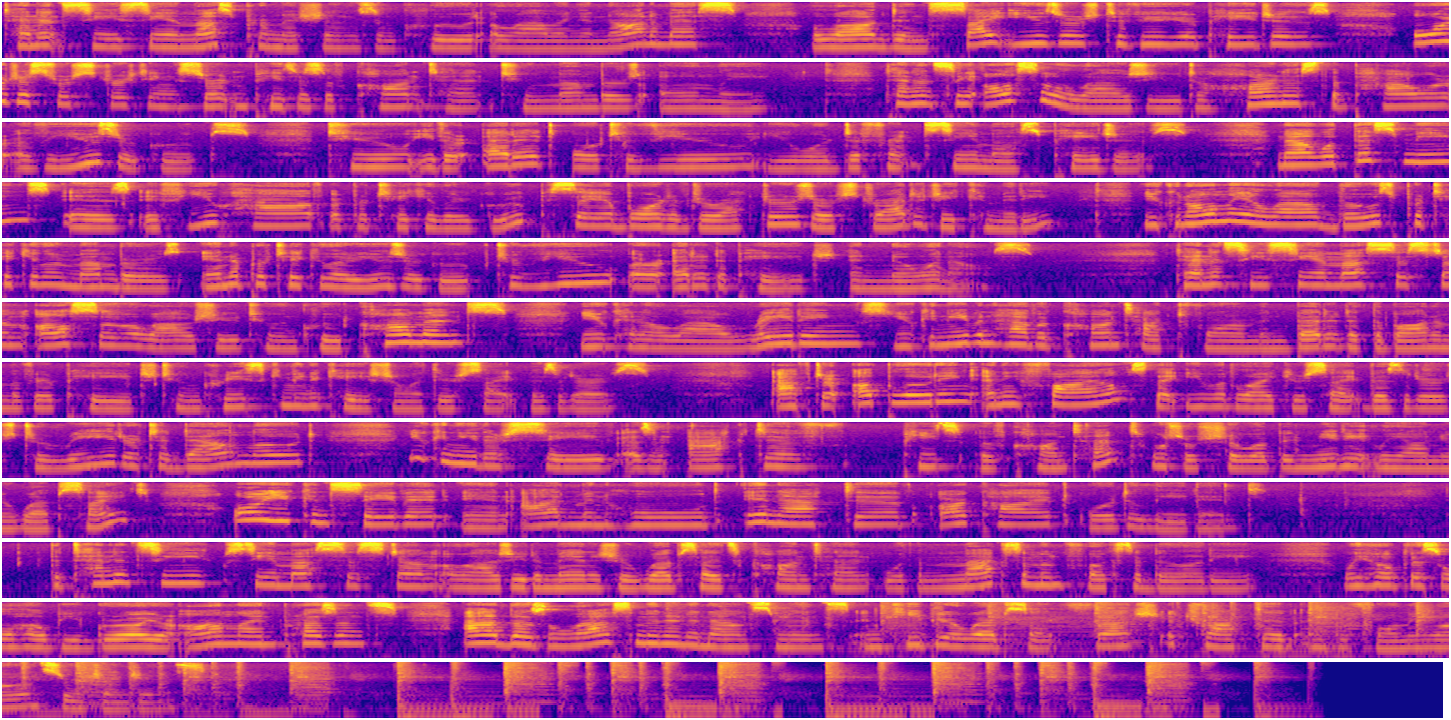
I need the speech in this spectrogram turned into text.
Tendenci CMS permissions include allowing anonymous, logged in site users to view your pages, or just restricting certain pieces of content to members only. Tendenci also allows you to harness the power of user groups to either edit or to view your different CMS pages. Now what this means is if you have a particular group, say a board of directors or strategy committee, you can only allow those particular members in a particular user group to view or edit a page and no one else. Tendenci CMS system also allows you to include comments, you can allow ratings, you can even have a contact form embedded at the bottom of your page to increase communication with your site visitors. After uploading any files that you would like your site visitors to read or to download, you can either save as an active piece of content, which will show up immediately on your website, or you can save it in admin hold, inactive, archived, or deleted. The Tendenci CMS system allows you to manage your website's content with maximum flexibility. We hope this will help you grow your online presence, add those last minute announcements, and keep your website fresh, attractive, and performing well in search engines.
